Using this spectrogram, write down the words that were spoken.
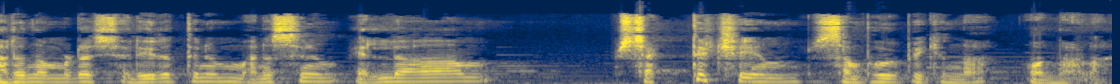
അത് നമ്മുടെ ശരീരത്തിനും മനസ്സിനും എല്ലാം ശക്തിക്ഷയം സംഭവിപ്പിക്കുന്ന ഒന്നാണ്.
